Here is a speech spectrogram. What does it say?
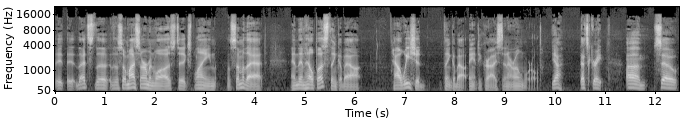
it, it, that's the, the so my sermon was to explain some of that, and then help us think about how we should think about Antichrist in our own world. Yeah, that's great. Um, so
